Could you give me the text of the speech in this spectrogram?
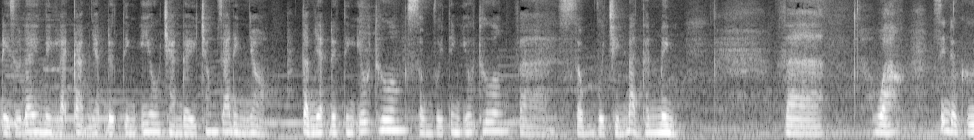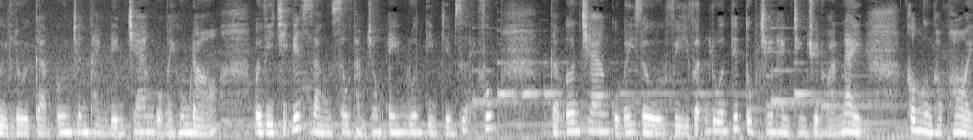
để giờ đây mình lại cảm nhận được tình yêu tràn đầy trong gia đình nhỏ. Cảm nhận được tình yêu thương, sống với tình yêu thương và sống với chính bản thân mình. Và, wow, xin được gửi lời cảm ơn chân thành đến trang của ngày hôm đó. Bởi vì chị biết rằng sâu thẳm trong em luôn tìm kiếm sự hạnh phúc cảm ơn Trang của bây giờ vì vẫn luôn tiếp tục trên hành trình chuyển hóa này, không ngừng học hỏi,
